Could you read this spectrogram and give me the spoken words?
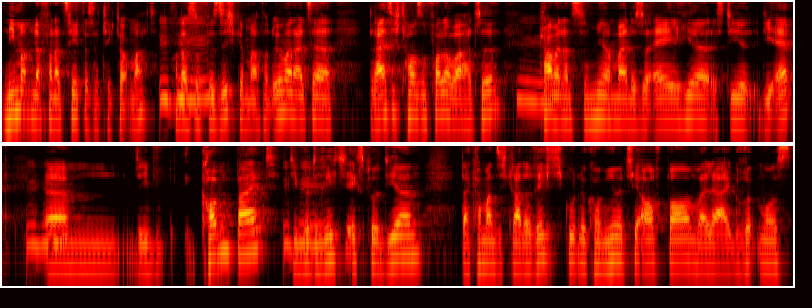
niemandem davon erzählt, dass er TikTok macht und das so für sich gemacht. Und irgendwann, als er 30.000 Follower hatte, kam er dann zu mir und meinte so, ey, hier ist die, die App, ähm, die kommt bald, die wird richtig explodieren. Da kann man sich gerade richtig gut eine Community aufbauen, weil der Algorithmus,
